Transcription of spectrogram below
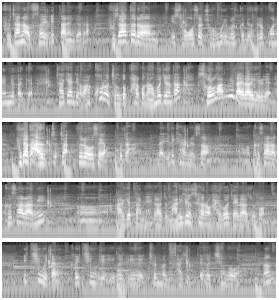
부자는 없어요 있다는 거라. 부자들은 이 속옷을 거 입을 거 내가 들어 보냅니까? 이게 자기한테 와코로 정도 팔고 나머지는 다 서울 갑니다 이러길래 부자 다 자, 자, 들어오세요 부자. 나 이렇게 하면서 어, 그 사람 그 사람이 어, 알겠다 해가지고 마니킹 세워놓고 해보자 해가지고 이 친구 있잖아. 그 친구 이거, 이거 젊은 40대 그 친구는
